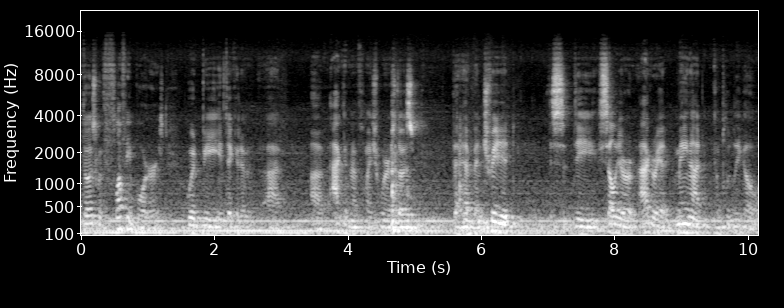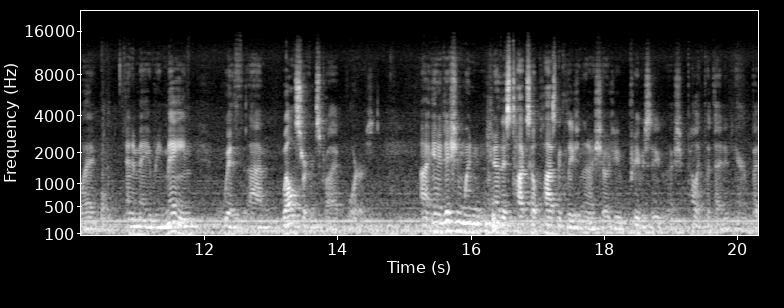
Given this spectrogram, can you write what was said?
those with fluffy borders would be indicative uh, of active inflammation, whereas those that have been treated, the cellular aggregate may not completely go away, and it may remain with um, well-circumscribed borders. Uh, in addition, when you know this toxoplasmic lesion that I showed you previously, I should probably put that in here, but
